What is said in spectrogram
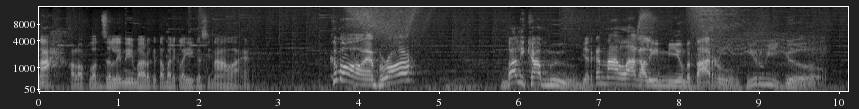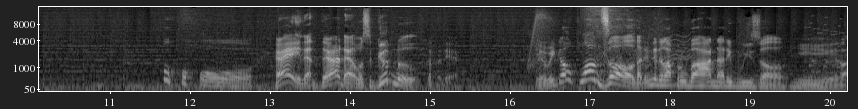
Nah, kalau Floatzel ini baru kita balik lagi ke Sinala ya. Come on, Emperor. Kembali kamu. Biarkan Nala kali ini yang bertarung. Here we go. Ho. Hey, that there, that was a good move, kata dia. Here we go, Floatzel. Dan ini adalah perubahan dari Buizel. Gila.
